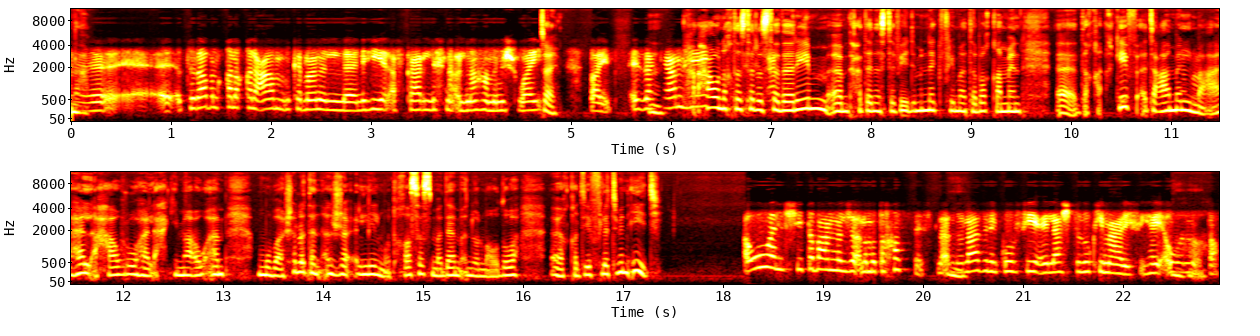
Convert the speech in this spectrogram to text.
نعم. آه، اضطراب القلق العام كمان اللي هي الأفكار اللي إحنا قلناها من شوي. طيب. طيب إذا كان هيك حاول نختصر استاذه ريم حتى نستفيد منك فيما تبقى من آه، دقائق. كيف أتعامل مع هل احاوره هل أحكي معه أم مباشرة ألجأ للمتخصص ما دام أنه الموضوع آه، قد يفلت من إيدي؟ أول شيء طبعا نلجأ لمتخصص لأنه م. لازم يكون في علاج سلوكي معرفي. هي أول أه. نقطة.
